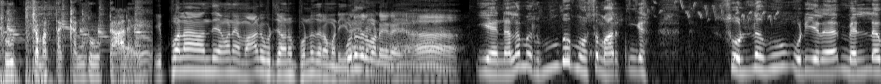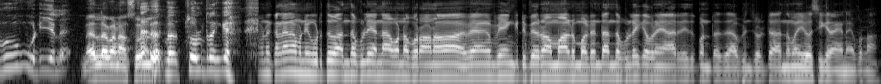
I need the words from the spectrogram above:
சூச்சமத்தை கண்டு விட்டாளே இப்பெல்லாம் வந்து எவனே மாடு பிடிச்சவனு பொண்ணு தர மாட்டேங்கிறேன். என் நிலைமை ரொம்ப மோசமா இருக்குங்க. சொல்லவும் முடியல மெல்லவும் முடியல. மெல்ல வேணாம் சொல்லு. சொல்றேங்க. அவனுக்கு கல்யாணம் பண்ணி கொடுத்து அந்த பிள்ளை என்ன பண்ண போறானோ வே- வேங்கிட்டு போயிடும் மாடு மாடுன்ட்டு அந்த பிள்ளைக்கு அப்புறம் யார் இது பண்றது அப்படின்னு சொல்லிட்டு அந்த மாதிரி யோசிக்கிறாங்க இப்பெல்லாம்.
